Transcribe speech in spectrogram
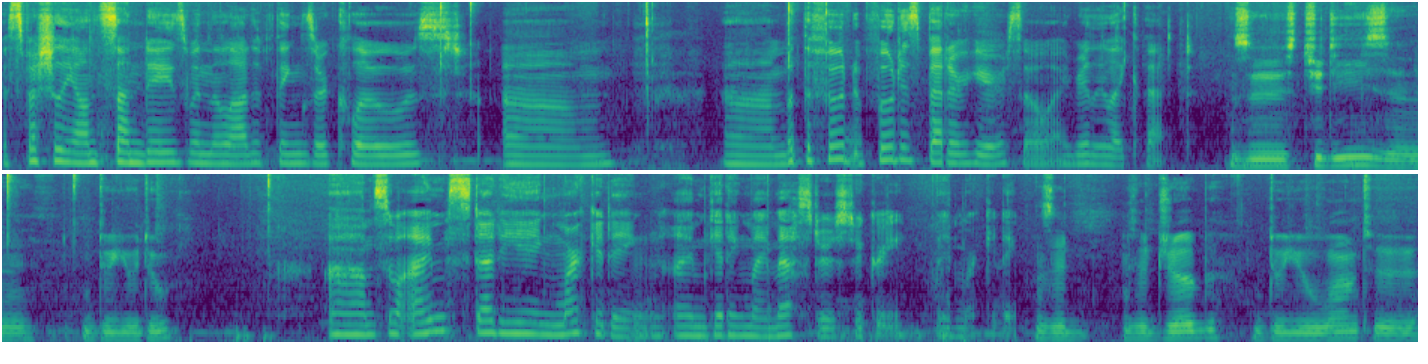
especially on Sundays when a lot of things are closed. Um, um, but the food food is better here, so I really like that. The studies uh, do you do? Um, so I'm studying marketing. I'm getting my master's degree in marketing. The the job do you want uh,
